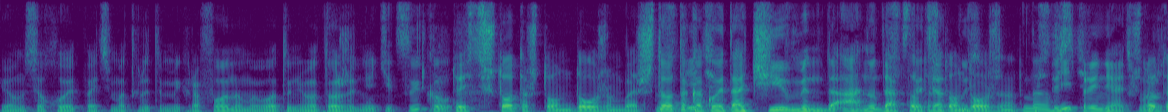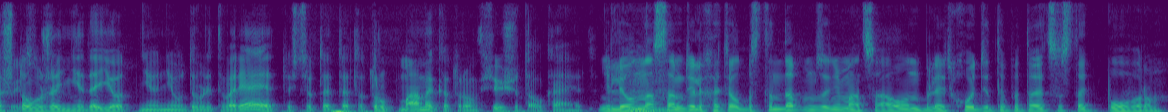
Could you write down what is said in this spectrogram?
и он все ходит по этим открытым микрофонам, и вот у него тоже некий цикл. То есть что-то, что он должен бы отпустить. Что-то, какой-то achievement, да, а, ну да, что-то, кстати, что он должен отпустить, да. принять, что-то, что уже не дает, не, не удовлетворяет, то есть вот это, это труп мамы, который он все еще толкает. Или он mm-hmm. на самом деле хотел бы стендапом заниматься, а он, блядь, ходит и пытается стать поваром.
